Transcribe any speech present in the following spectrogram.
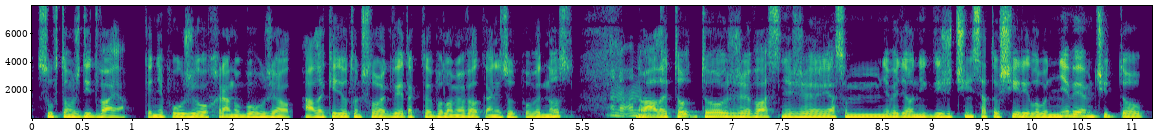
sú v tom vždy dvaja, keď nepoužijú ochranu, bohužiaľ. Ale keď o tom človek vie, tak to je podľa mňa veľká nezodpovednosť. Ano, ano. No ale to, to, že vlastne, že ja som nevedel nikdy, že čím sa to šíri, lebo neviem, či to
